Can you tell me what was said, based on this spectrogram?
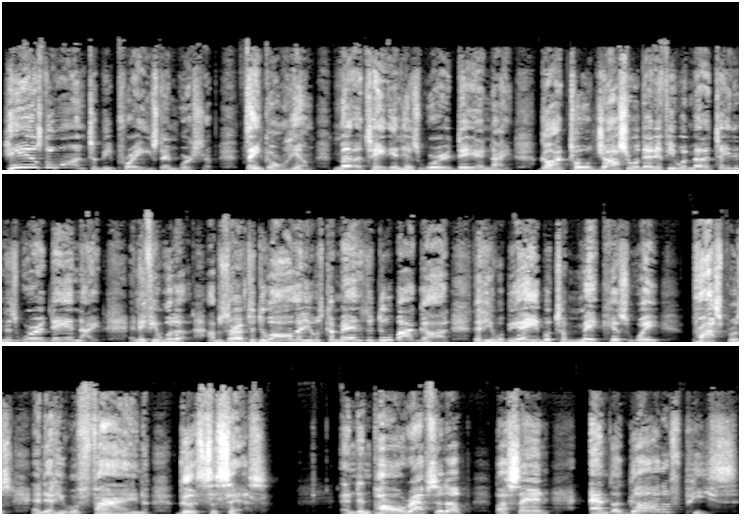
he is the one to be praised and worshiped. Think on him. Meditate in his word day and night. God told Joshua that if he would meditate in his word day and night, and if he would uh, observe to do all that he was commanded to do by God, that he would be able to make his way prosperous and that he would find good success. And then Paul wraps it up by saying, and the God of peace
